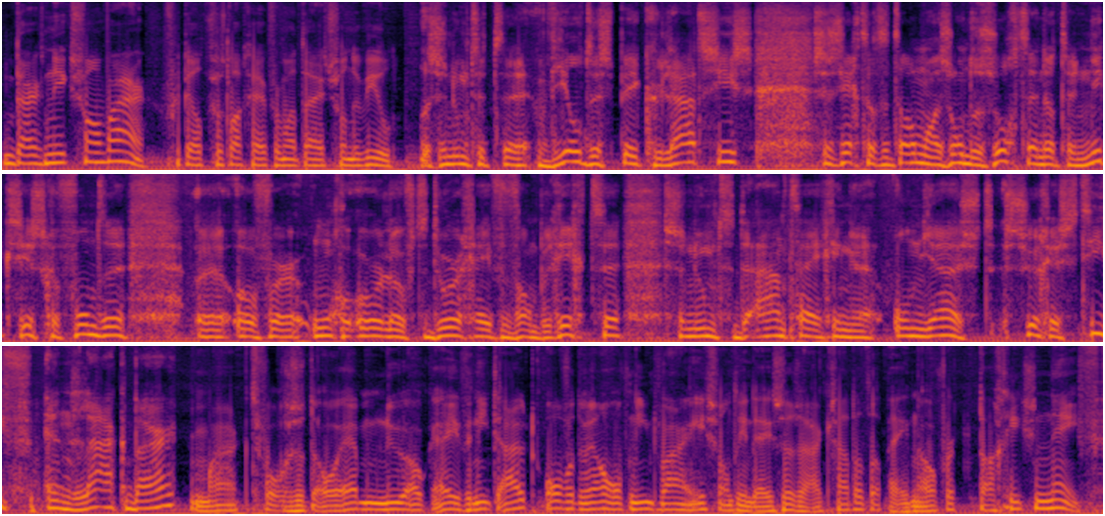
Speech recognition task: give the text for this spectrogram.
daar is niks van waar, vertelt verslaggever Matthijs van der Wiel. Ze noemt het uh, wilde speculaties. Ze zegt dat het allemaal is onderzocht en dat er niks is gevonden uh, over ongeoorloofd doorgeven van berichten. Ze noemt de aantijgingen onjuist, suggestief en laakbaar. Maakt volgens het OM nu ook even niet uit of het wel of niet waar is, want in deze zaak gaat het alleen over Tachys neef.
